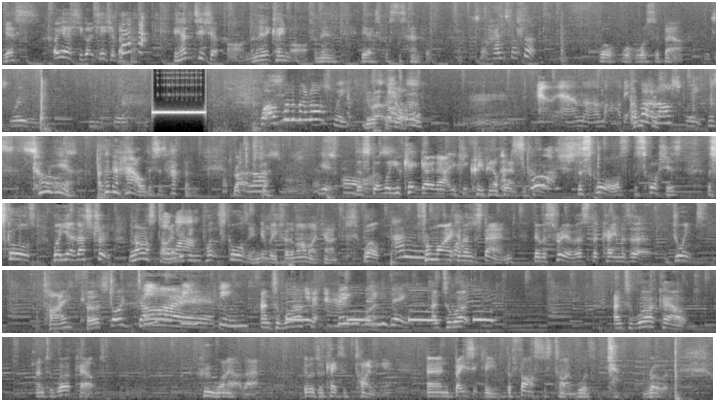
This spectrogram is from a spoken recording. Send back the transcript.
Yes. Oh yes, you got a t-shirt back on. He had a t-shirt on, and then it came off, and then yes. What's this handle? It's not hands for foot. Well, what, what's it about? I'm just waving. in the foot. What, what about last week? You're out of shot. What um, Come about last week? This Come here. I don't know how this has happened. Right. last so- week. Yeah, the squ- well, you keep going out. You keep creeping off out the squashed. The scores, the squashes, the scores. Well, yeah, that's true. Last time we didn't put the scores in, did we, for the Marmite challenge? Well, I'm from what I can understand, there were three of us that came as a joint tie first, Joint die. Bing, bing, and to work it, Bing, bing, bing. and to work and to work out and to work out who won out of that. It was a case of timing it. And basically the fastest time was Rowan.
